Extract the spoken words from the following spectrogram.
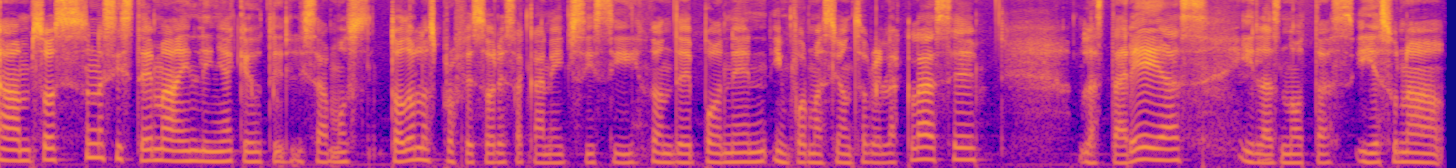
Um, es un sistema en línea que utilizamos todos los profesores acá en HCC, donde ponen información sobre la clase, las tareas y las notas. Y es una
